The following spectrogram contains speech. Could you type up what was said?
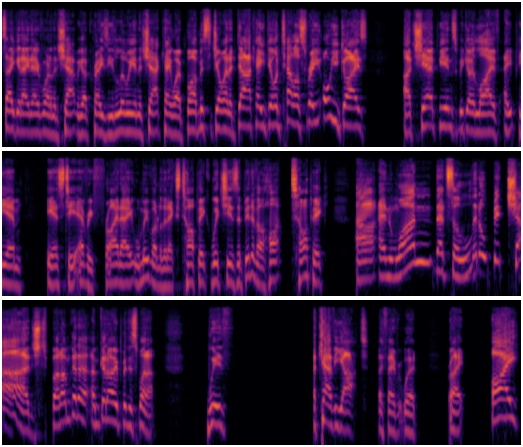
say good day to everyone in the chat. We got Crazy Louie in the chat, KY Bob, Mr. Joanna Dark. How you doing? Tell us, Ree. All you guys are champions. We go live 8 p.m. EST every Friday. We'll move on to the next topic, which is a bit of a hot topic. Uh, and one that's a little bit charged, but I'm gonna I'm gonna open this one up with a caveat, my favorite word, right? I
